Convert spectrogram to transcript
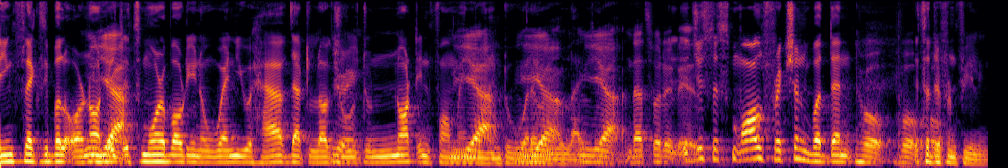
being flexible or not Yeah. it, it's more about you know when you have that luxury to not inform anyone Yeah. and do whatever yeah. you like Yeah, that's what it is. it's just a small friction but then Ho, ho, it's a ho. different feeling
